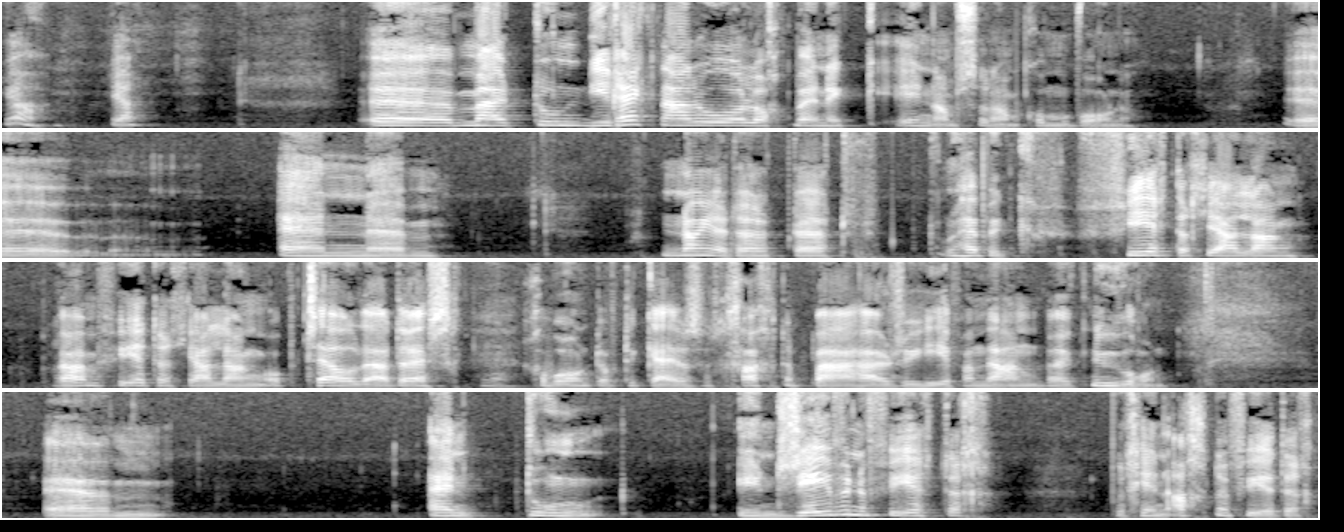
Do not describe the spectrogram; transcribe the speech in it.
ja. ja. Uh, maar toen, direct na de oorlog, ben ik in Amsterdam komen wonen. En um, nou ja, daar, heb ik 40 jaar lang, ruim 40 jaar lang... op hetzelfde adres ja. gewoond op de Keizersgracht. Een paar huizen hier vandaan waar ik nu woon. Um, en toen in 47, begin 48...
